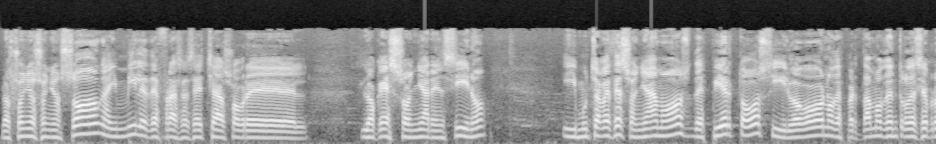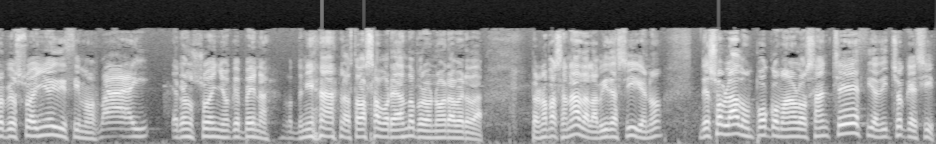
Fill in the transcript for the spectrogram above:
los sueños sueños son, hay miles de frases hechas sobre lo que es soñar en sí, ¿no? y muchas veces soñamos despiertos y luego nos despertamos dentro de ese propio sueño y decimos, ¡ay! Era un sueño, qué pena. Lo tenía, lo estaba saboreando, pero no era verdad. Pero no pasa nada, la vida sigue, ¿no? De eso ha hablado un poco Manolo Sánchez y ha dicho que sí,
